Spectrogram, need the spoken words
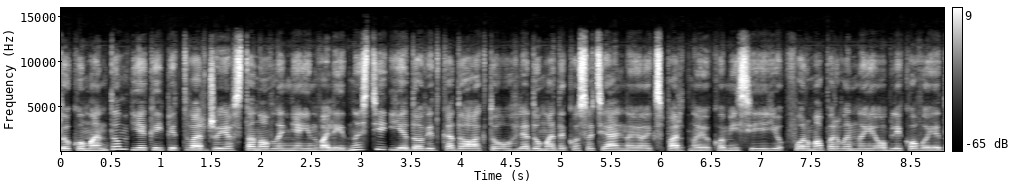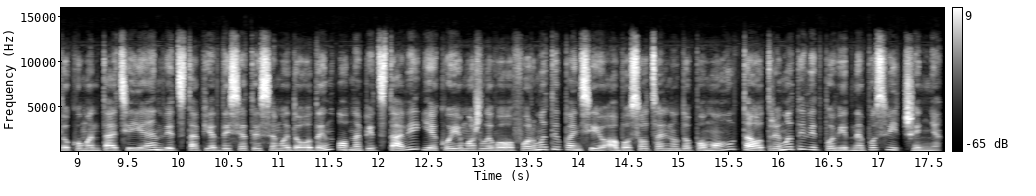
Документом, який підтверджує встановлення інвалідності, є довідка до акту огляду медико-соціальною експертною комісією, форма первинної облікової документації Н від 157 до 1, О, на підставі якої можливо оформити пенсію або соціальну допомогу та отримати відповідне посвідчення.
